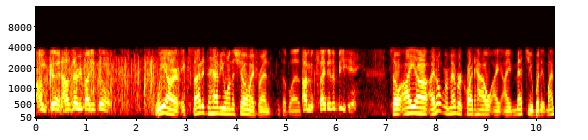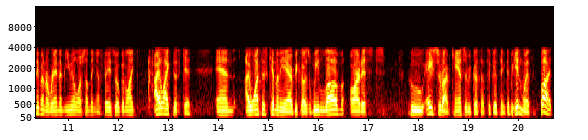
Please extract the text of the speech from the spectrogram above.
I'm good. How's everybody doing? We are excited to have you on the show, my friend. What's up, Laz? I'm excited to be here. So I uh I don't remember quite how I I met you, but it might have been a random email or something on Facebook and like I like this kid. And I want this kid on the air because we love artists who a survive cancer because that's a good thing to begin with, but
